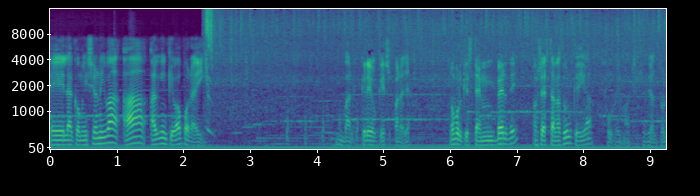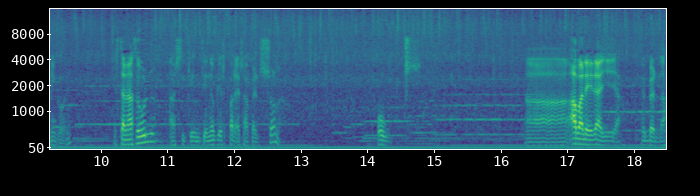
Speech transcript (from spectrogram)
Eh, la comisión iba a alguien que va por ahí. Vale, creo que es para allá. No, porque está en verde, o sea, está en azul, que diga... Joder, macho, soy daltónico, ¿eh? Está en azul, así que entiendo que es para esa persona. Oaks. Ah, ah, vale, era ella, es verdad.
